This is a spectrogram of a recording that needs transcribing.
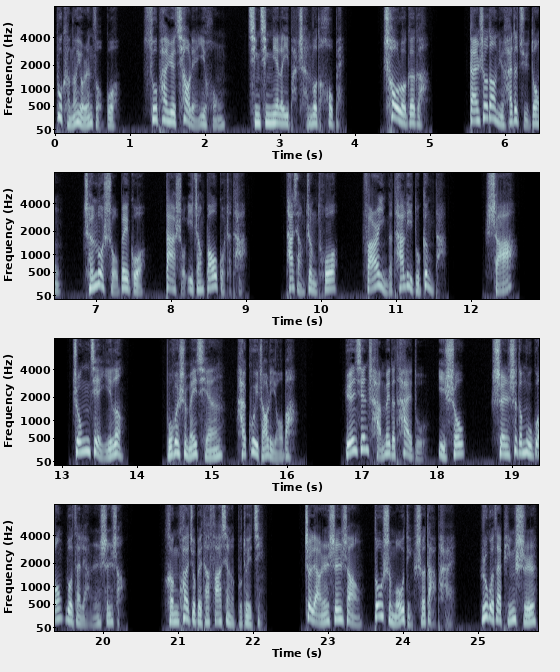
不可能有人走过，苏盼月俏脸一红，轻轻捏了一把陈洛的后背。臭洛哥哥，感受到女孩的举动，陈洛手背过。大手一张包裹着她，他想挣脱，反而引得他力度更大。啥？中介一愣，不会是没钱还故意找理由吧？原先谄媚的态度一收，审视的目光落在两人身上，很快就被他发现了不对劲。这两人身上都是某顶奢大牌，如果在平时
